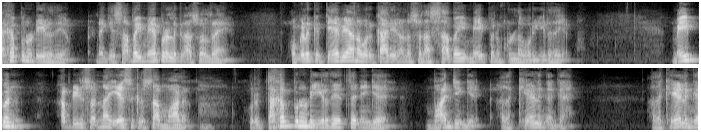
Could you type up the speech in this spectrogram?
தகப்பனுடைய இருதயம். இன்னைக்கு சபை மேய்ப்பர்களுக்கு நான் சொல்கிறேன் உங்களுக்கு தேவையான ஒரு காரியம் என்னென்னு சொன்னால் சபை மேய்ப்பனுக்குள்ள ஒரு இருதயம். மெய்ப்பன் அப்படின்னு சொன்னால் இயேசு கிறிஸ்தா மாடல். ஒரு தகப்பனுடைய இருதயத்தை நீங்கள் வாஞ்சிங்க. அதை கேளுங்கங்க. அதை கேளுங்க.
